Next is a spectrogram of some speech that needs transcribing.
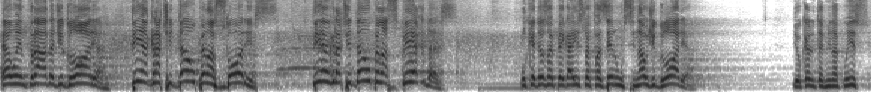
É uma entrada de glória. Tenha gratidão pelas dores. Tenha gratidão pelas perdas, porque Deus vai pegar isso, vai fazer um sinal de glória. E eu quero terminar com isso.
